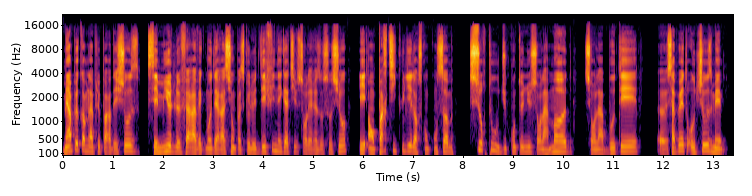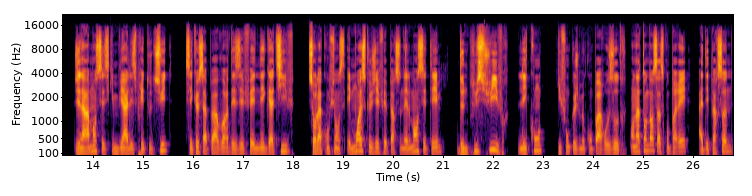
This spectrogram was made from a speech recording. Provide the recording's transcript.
mais un peu comme la plupart des choses, c'est mieux de le faire avec modération parce que le défi négatif sur les réseaux sociaux, et en particulier lorsqu'on consomme surtout du contenu sur la mode, sur la beauté, euh, ça peut être autre chose, mais généralement, c'est ce qui me vient à l'esprit tout de suite, c'est que ça peut avoir des effets négatifs sur la confiance. Et moi, ce que j'ai fait personnellement, c'était de ne plus suivre les comptes qui font que je me compare aux autres. On a tendance à se comparer à des personnes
